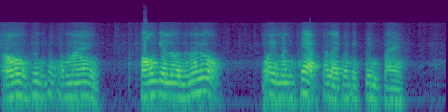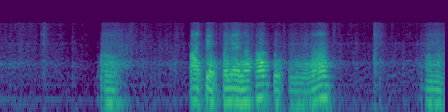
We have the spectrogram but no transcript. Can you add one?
เอาขึ้นไปทำไม ท้องจะหล่นนะลูกโอ้ยมันแคบเท่าไหร่ก็จะขึ้นไปอ่าจบไปเลยนะครับจบไปเลยนะ อืม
